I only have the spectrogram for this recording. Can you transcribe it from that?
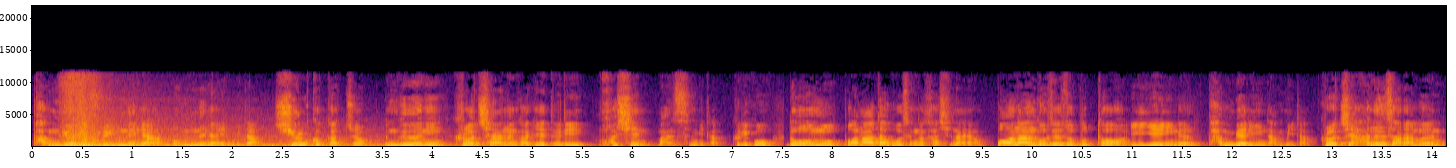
반겨줄 수 있느냐 없느냐입니다. 쉬울 것 같죠? 은근히 그렇지 않은 가게들이 훨씬 많습니다. 그리고 너무 뻔하다고 생각하시나요? 뻔한 것에서부터 이 예의는 판별이 납니다. 그렇지 않은 사람은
